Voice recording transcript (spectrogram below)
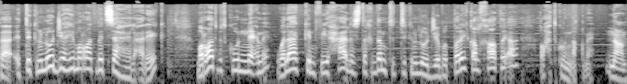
فالتكنولوجيا هي مرات بتسهل عليك مرات بتكون نعمة ولكن في حال استخدمت التكنولوجيا بالطريقة الخاطئة راح تكون نقمة. نعم.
